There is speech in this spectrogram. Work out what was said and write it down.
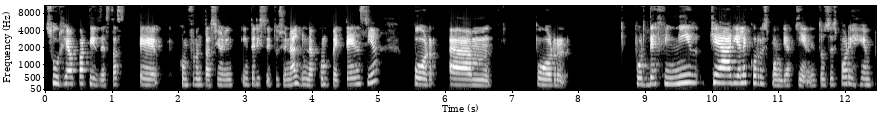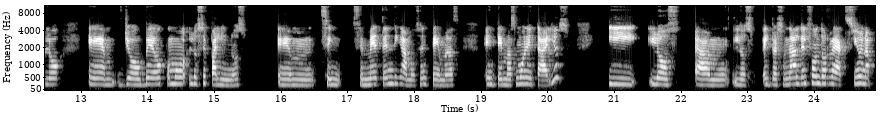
surge a partir de esta eh, confrontación interinstitucional, de una competencia por, por, por definir qué área le corresponde a quién. Entonces, por ejemplo, em, yo veo como los cepalinos em, se, se, meten, digamos, en temas, en temas monetarios y los, los, el personal del fondo reacciona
